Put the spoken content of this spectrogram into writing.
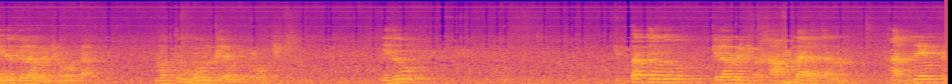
ಐದು ಕಿಲೋಮೀಟರ್ ಓಟ ಮತ್ತು ಮೂರು ಕಿಲೋಮೀಟರ್ ಓಟ. ಇದು ಇಪ್ಪತ್ತೊಂದು ಕಿಲೋಮೀಟರ್ ಹಾಫ್ ಮ್ಯಾರಥಾನ್ ಹದಿನೆಂಟು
